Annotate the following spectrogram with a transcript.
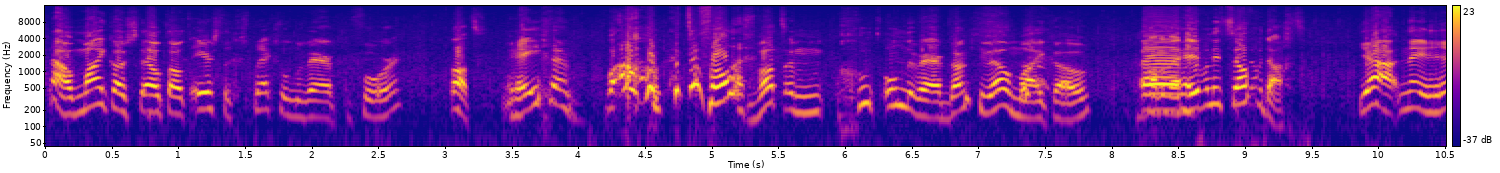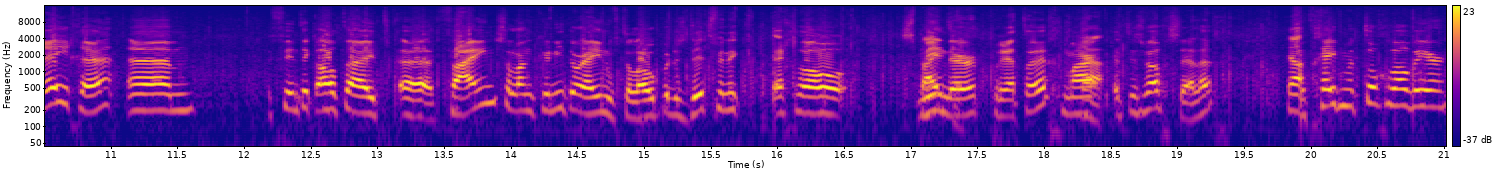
Nou, Maiko stelt al het eerste gespreksonderwerp voor. wat? Regen. Wauw, toevallig. Wat een goed onderwerp. Dankjewel, Maiko. Hadden we Ehm, helemaal niet zelf bedacht. Ja, nee, regen vind ik altijd eh, fijn, zolang ik er niet doorheen hoef te lopen. Dus dit vind ik echt wel Spijtig. minder prettig, maar Ja. het is wel gezellig. Ja. Het geeft me toch wel weer,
